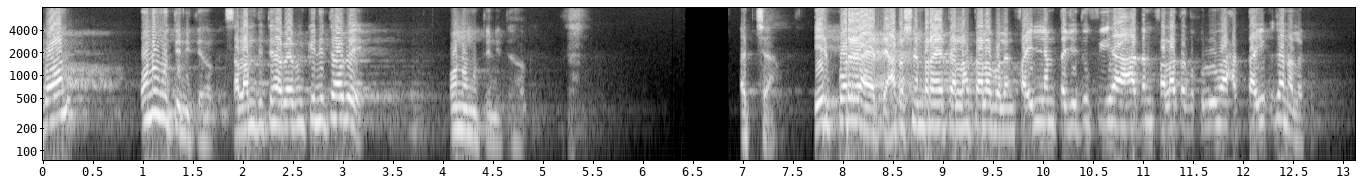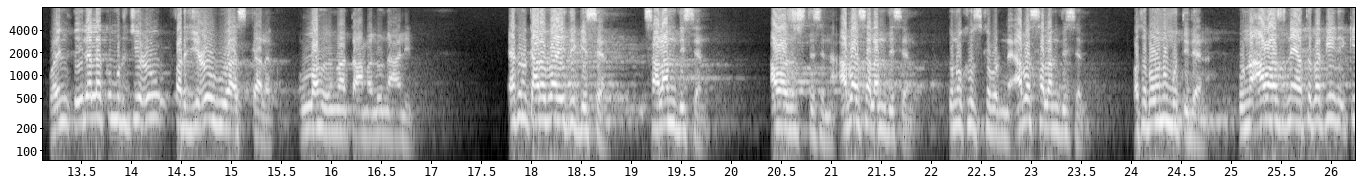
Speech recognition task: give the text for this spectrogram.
এবং অনুমতি নিতে হবে। সালাম দিতে হবে এবং কি নিতে হবে? অনুমতি নিতে হবে। আচ্ছা এরপরের আয়াতে 28 নম্বর আয়াতে আল্লাহ তাআলা বলেন তাজিদু ফিহা ফালা তাদখুলুহা হাত্তা ইউযানা লাকুম, ওয়া ইন কিলা লাকুম ইরজিউ ফারজিউ হুয়া আল্লাহু আলিম। এখন কারও বাড়িতে গেছেন, সালাম দিছেন, আওয়াজ আসতেছে না, আবার সালাম দিছেন, কোনো খোঁজ খবর নেই, আবার সালাম দিছেন, অথবা অনুমতি দেন কোনো আওয়াজ নেই, অথবা কি কি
